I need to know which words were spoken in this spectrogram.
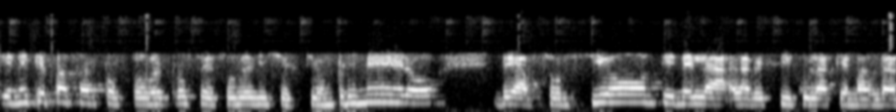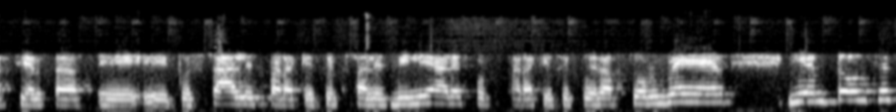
tiene que pasar por todo el proceso de digestión primero, de absorción, tiene la, la vesícula que mandar ciertas eh, eh, pues sales para que se sales biliares para que se pueda absorber y entonces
